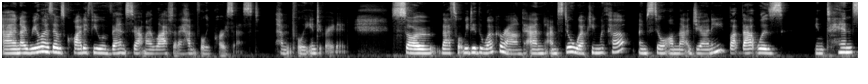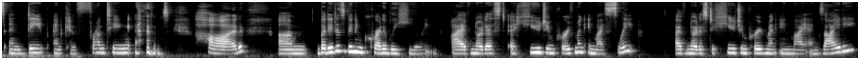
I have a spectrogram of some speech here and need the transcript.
And I realized there was quite a few events throughout my life that I hadn't fully processed, hadn't fully integrated. So that's what we did the work around. And I'm still working with her. I'm still on that journey, but that was intense and deep and confronting and hard. Um, but it has been incredibly healing. I've noticed a huge improvement in my sleep. I've noticed a huge improvement in my anxiety.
